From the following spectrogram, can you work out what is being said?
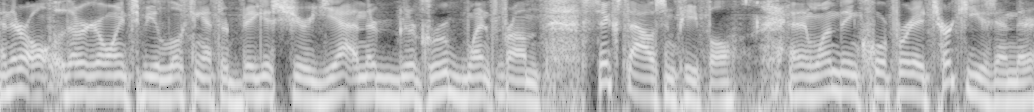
And they're all, they're going to be looking at their biggest year yet. And their, their group went from six thousand people, and then when they incorporated turkeys in there,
